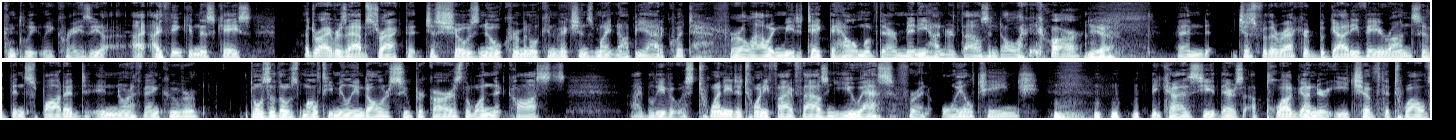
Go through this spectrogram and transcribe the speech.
completely crazy. I, I think in this case, a driver's abstract that just shows no criminal convictions might not be adequate for allowing me to take the helm of their many hundred thousand dollar car. Yeah. And just for the record, Bugatti Veyrons have been spotted in North Vancouver. Those are those multi-million dollar supercars. The one that costs, I believe it was twenty to twenty-five thousand US for an oil change, because you, there's a plug under each of the twelve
